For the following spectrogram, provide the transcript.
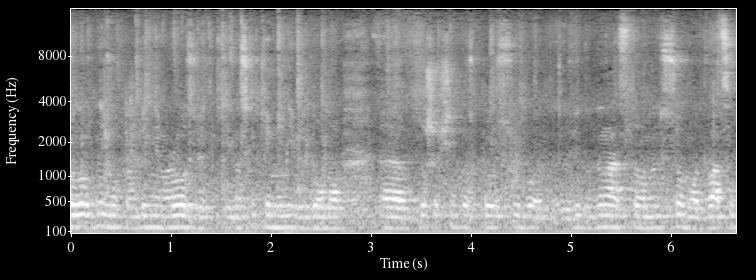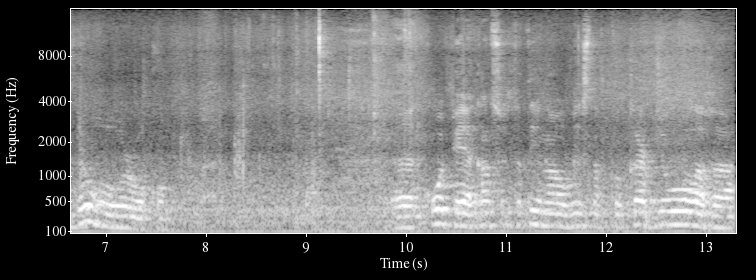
головним управлінням розвідки, наскільки мені відомо, е, до Шевченківського суду від 11.07.22 року. Е, Копія консультативного висновку кардіолога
